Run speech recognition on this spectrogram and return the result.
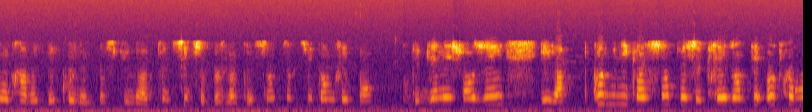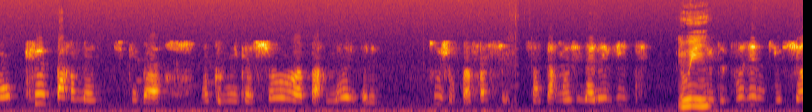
d'être avec des collègues parce que là tout de suite je pose la question, tout de suite on me répond. Peut bien échanger et la communication peut se présenter autrement que par mail. Parce que bah, la communication euh, par mail, elle est toujours pas facile. Ça me permet aussi d'aller vite. Oui, de poser une question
